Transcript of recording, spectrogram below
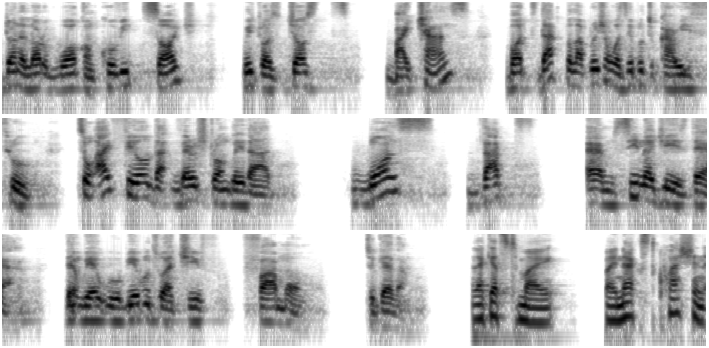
done a lot of work on COVIDSurg, which was just by chance, but that collaboration was able to carry through. So I feel that very strongly that once that um, synergy is there, then we will be able to achieve far more together. That gets to my my next question.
